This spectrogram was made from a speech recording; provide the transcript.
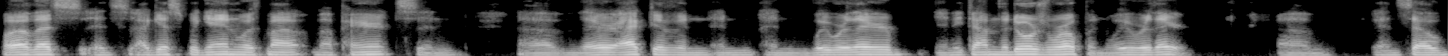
Well, that's it's I guess began with my my parents and uh, they're active and and and we were there anytime the doors were open. We were there, um, and so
